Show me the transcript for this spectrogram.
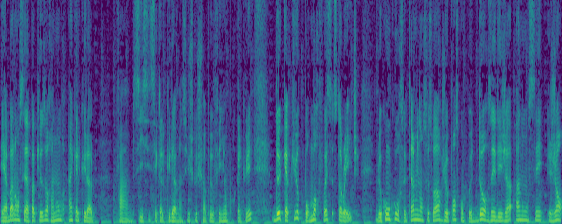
et a balancé à Papiosor un nombre incalculable enfin si c'est calculable, hein, c'est juste que je suis un peu feignant pour calculer, de capture pour MorphOS Storage. Le concours se terminant ce soir, je pense qu'on peut d'ores et déjà annoncer Jean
